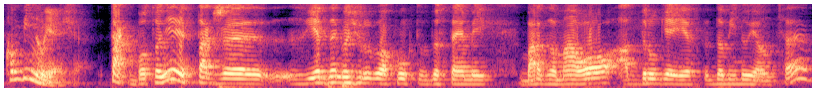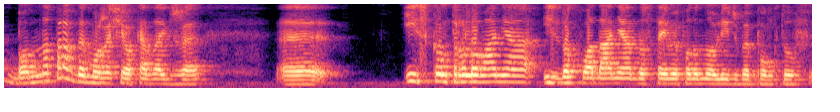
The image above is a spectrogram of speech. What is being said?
kombinuje się. Tak, bo to nie jest tak, że z jednego źródła punktów dostajemy ich bardzo mało, a drugie jest dominujące, bo naprawdę może się okazać, że e, i z kontrolowania, i z dokładania dostajemy podobną liczbę punktów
